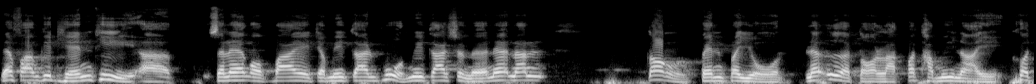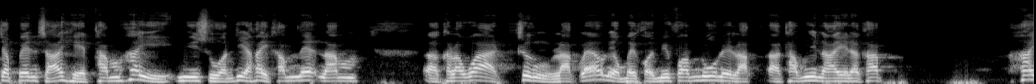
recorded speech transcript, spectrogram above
และความคิดเห็นที่แสดงออกไปจะมีการพูดมีการเสนอแนะนั้นต้องเป็นประโยชน์ และเอื้อต่อหลักพระธรรมวินัย ก็จะเป็นสาเหตุทำให้มีส่วนที่จะให้คำแนะนำเอ่อคารวาซึ่งหลักแล้วเนี่ยไม่ค่อยมีความรู้ในหลักธรรมวินัยนะครับ ให้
